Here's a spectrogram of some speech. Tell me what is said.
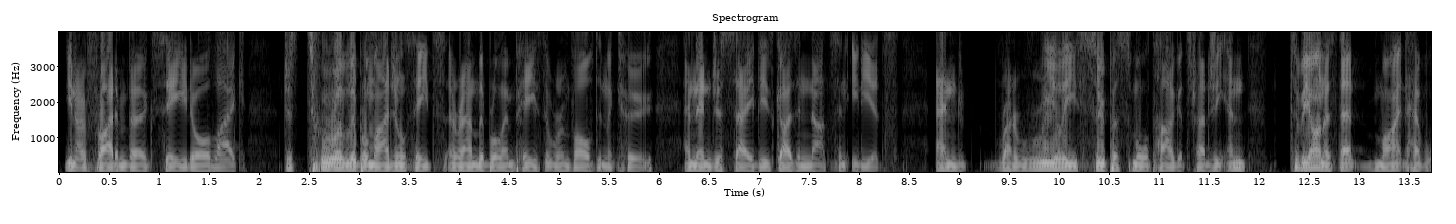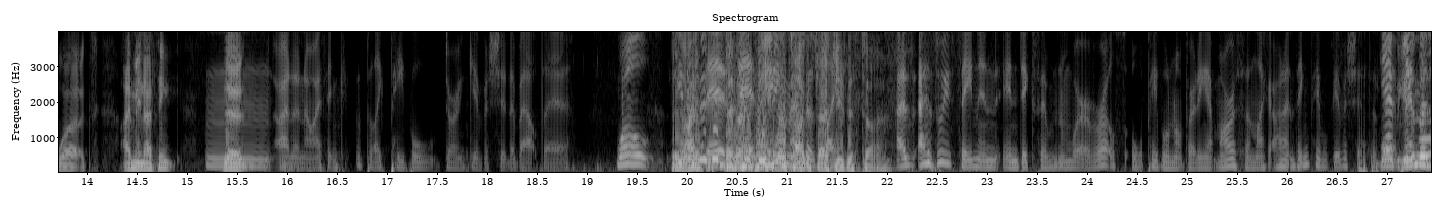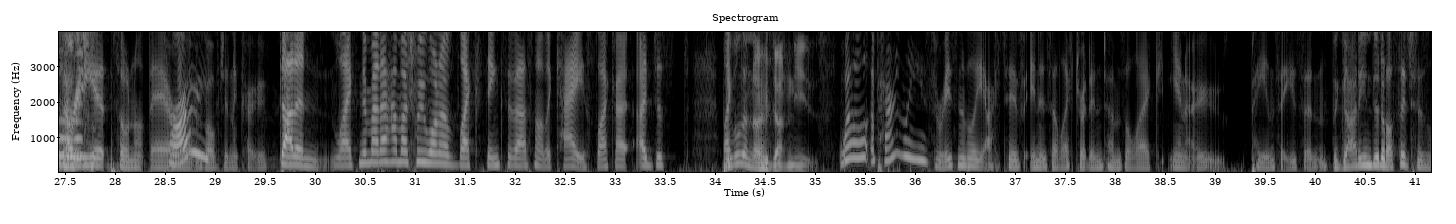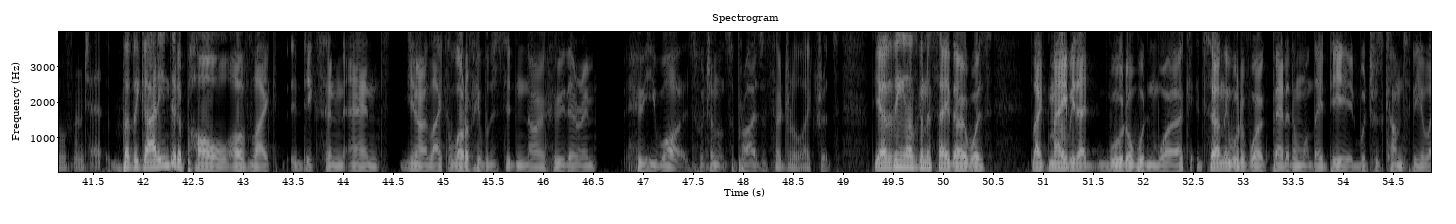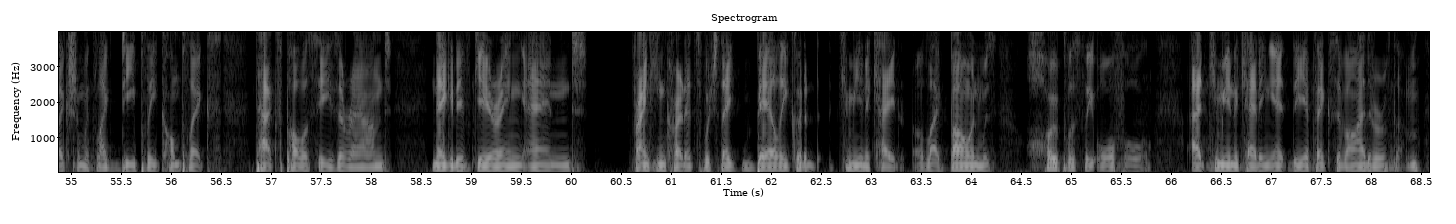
you know, Frydenberg seat or like just tour liberal marginal seats around liberal MPs that were involved in the coup, and then just say these guys are nuts and idiots, and run a really super small target strategy. And to be honest, that might have worked. I mean, I think Mm, I don't know. I think like people don't give a shit about their well, They You went know, with- they're- they went they're with small them target strategy like- this time. as as we've seen in, in Dickson and wherever else, or people not voting out Morrison. Like I don't think people give a shit that Yeah, their given members that are idiots or not there or involved in a coup. Dutton, like no matter how much we want to like think that that's not the case, like I, I just like people don't know who Dutton is. Well, apparently he's reasonably active in his electorate in terms of like you know PNCs and The Guardian did a sausage sizzles and shit. but the Guardian did a poll of like Dickson, and you know, like a lot of people just didn't know who they're in, who he was, which I'm not surprised with federal electorates. The other thing I was going to say though was like maybe that would or wouldn't work. It certainly would have worked better than what they did, which was come to the election with like deeply complex tax policies around negative gearing and franking credits, which they barely could communicate. Like Bowen was hopelessly awful at communicating it, the effects of either of them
